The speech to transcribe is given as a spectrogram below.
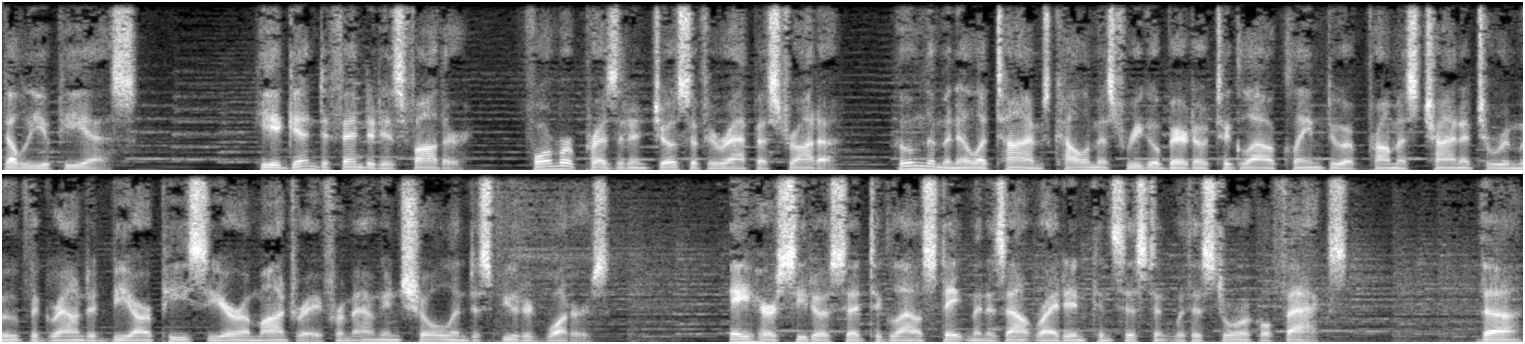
WPS. He again defended his father, former President Joseph Erap Estrada, whom the Manila Times columnist Rigoberto Tiglao claimed to have promised China to remove the grounded BRP Sierra Madre from Ayungin Shoal in disputed waters. Ejercito said Tiglao's statement is outright inconsistent with historical facts. The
